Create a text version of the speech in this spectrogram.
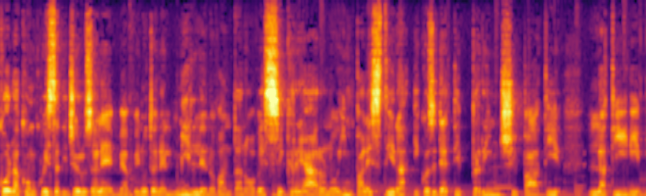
Con la conquista di Gerusalemme, avvenuta nel 1099, si crearono in Palestina i cosiddetti principati latini,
